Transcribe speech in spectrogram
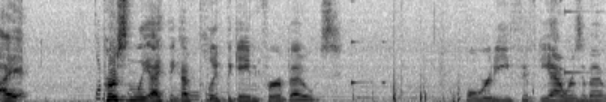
I personally I think I've played the game for about 40, 50 hours about.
